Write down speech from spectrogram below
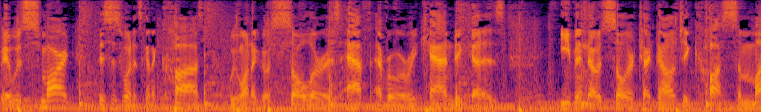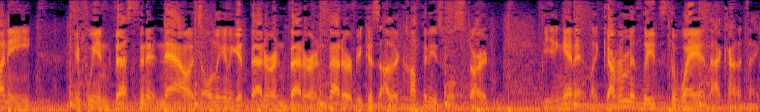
it was smart. This is what it's going to cost. We want to go solar as F everywhere we can because even though solar technology costs some money, if we invest in it now, it's only going to get better and better and better because other companies will start being in it. Like government leads the way in that kind of thing,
